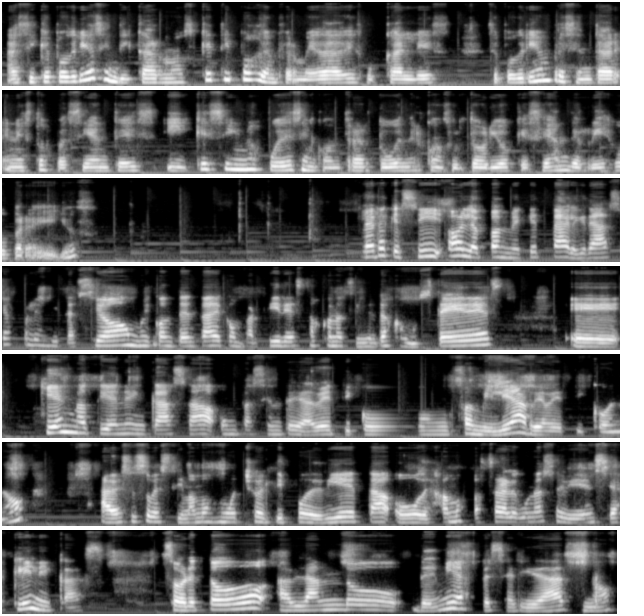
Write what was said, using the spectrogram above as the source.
Así que podrías indicarnos qué tipos de enfermedades bucales se podrían presentar en estos pacientes y qué signos puedes encontrar tú en el consultorio que sean de riesgo para ellos. Claro que sí. Hola Pame, ¿qué tal? Gracias por la invitación. Muy contenta de compartir estos conocimientos con ustedes. Eh, ¿Quién no tiene en casa un paciente diabético, un familiar diabético, no? A veces subestimamos mucho el tipo de dieta o dejamos pasar algunas evidencias clínicas sobre todo hablando de mi especialidad, ¿no?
